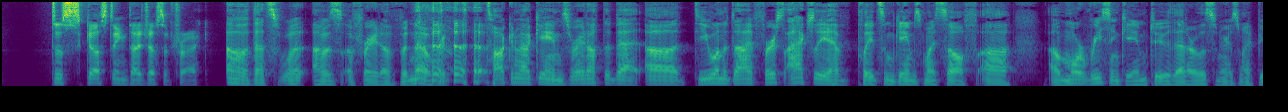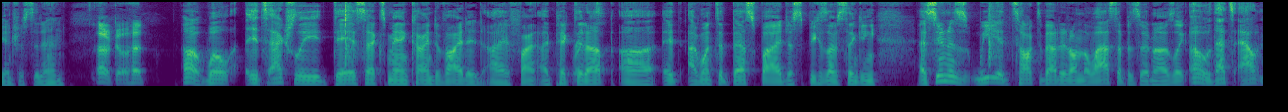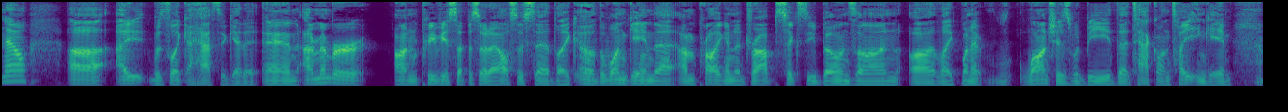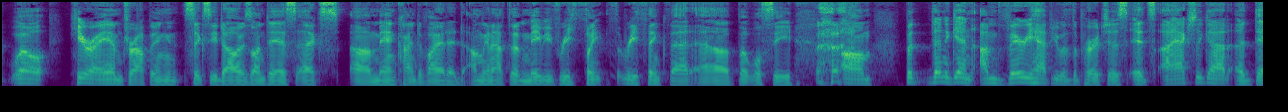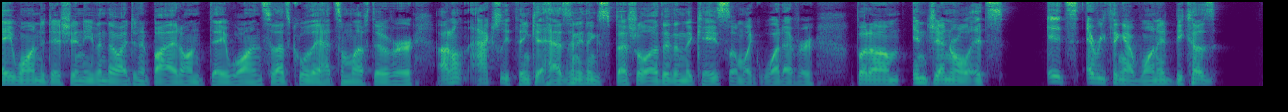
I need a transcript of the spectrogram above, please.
disgusting digestive tract. Oh, that's what I was afraid of. But no, we're talking about games right off the bat. Uh, do you want to dive first? I actually have played some games myself. Uh, a more recent game too that our listeners might be interested in. Oh, go ahead. Oh well, it's actually Deus Ex: Mankind Divided. I find I picked it up. Uh, it I went to Best Buy just because I was thinking, as soon as we had talked about it on the last episode, and I was like, oh, that's out now. Uh, I was like, I have to get it, and I remember on previous episode I also said like, oh, the one game that I'm probably gonna drop sixty bones on, uh, like when it r- launches would be the Attack on Titan game. Well. Here I am dropping sixty dollars on Deus Ex, uh, Mankind Divided. I'm gonna have to maybe rethink rethink that, uh, but we'll see. um, but then again, I'm very happy with the purchase. It's I actually got a day one edition, even though I didn't buy it on day one, so that's cool. They had some left over. I don't actually think it has anything special other than the case, so I'm like whatever. But um, in general, it's it's everything I wanted because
